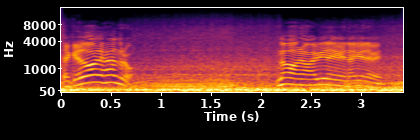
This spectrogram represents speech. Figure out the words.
¿Se quedó Alejandro? No, no, ahí viene bien, ahí viene bien.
